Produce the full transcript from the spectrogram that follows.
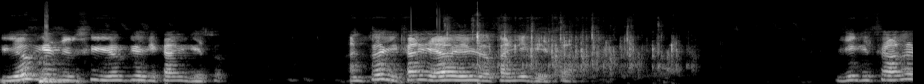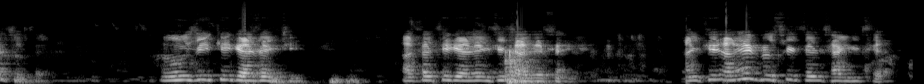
योग्य दिवशी योग्य निकाल घेतो. आणि तो निकाल यावेळी लोकांनी घेतला. जे की चालत होतं. मोदीची गॅरंटी आता ती गॅरंटी चालत नाही. आणखी अनेक गोष्टी त्यांनी सांगितल्या.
